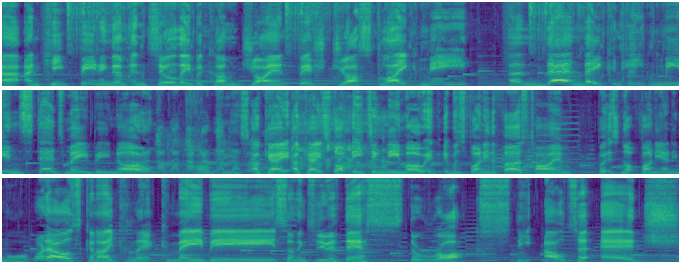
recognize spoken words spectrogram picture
Uh, and keep feeding them until they become giant fish just like me. And then they can eat me instead, maybe, no? Oh, jeez. Okay, okay, stop eating Nemo. It, it was funny the first time. but it's not funny anymore. What else can I click? Maybe something to do with this. The rocks, the outer edge.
